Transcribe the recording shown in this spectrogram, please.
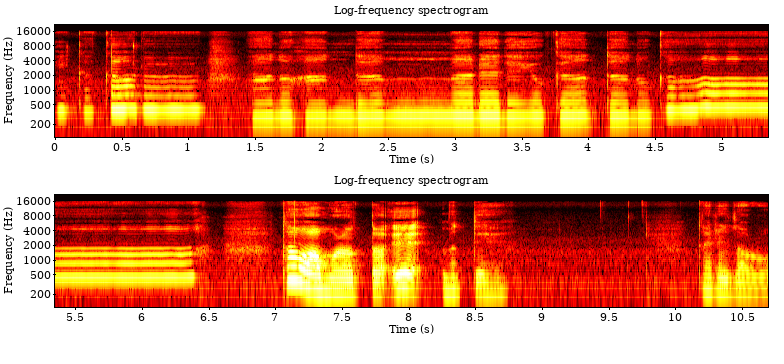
引っかかる？あの判断あれでよかったのか？タワーもらった。え待って。誰だろう？う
